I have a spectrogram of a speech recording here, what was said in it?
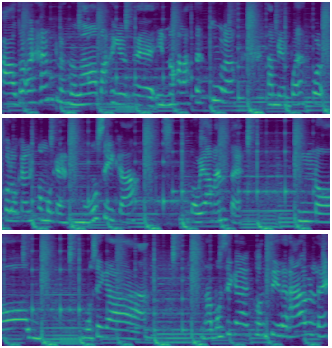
a, otros ejemplos, no nada más eh, irnos a las texturas, también puedes colocar como que es música, obviamente, no música una música considerable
